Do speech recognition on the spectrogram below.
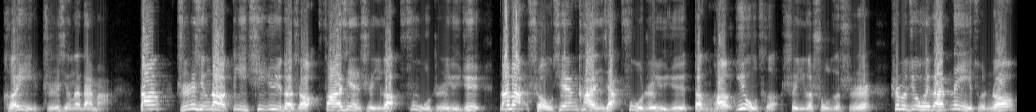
可以执行的代码。当执行到第七句的时候，发现是一个赋值语句。那么首先看一下赋值语句等号右侧是一个数字十，是不是就会在内存中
